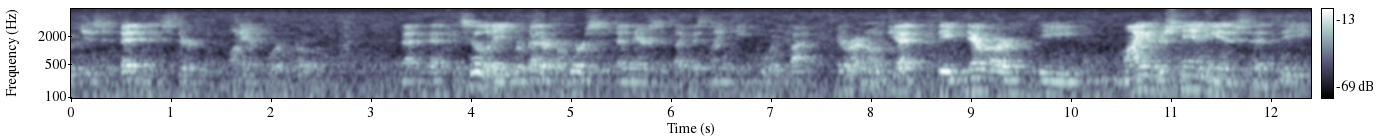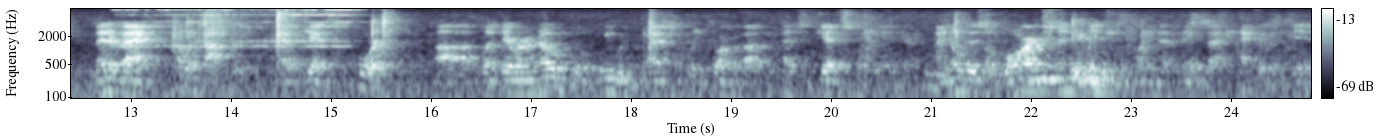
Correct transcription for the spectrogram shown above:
which is in Bedminster on Airport Road. That, that facility, for better or worse, has been there since, I guess, nineteen forty-five. There are no jet, the, there are, the, my understanding is that the medevac helicopters have jet support, uh, but there are no, what we would classically talk about as jets going in there. I know there's a large single engine plane that makes a heck of a din.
